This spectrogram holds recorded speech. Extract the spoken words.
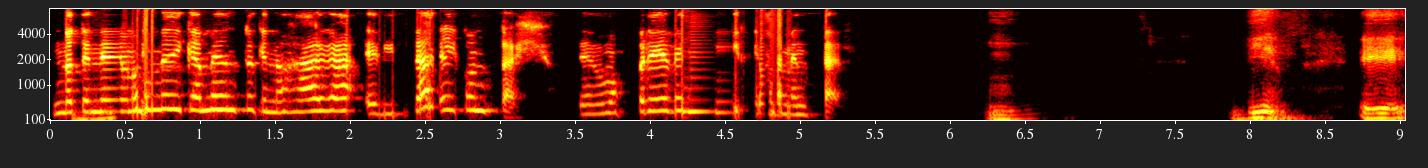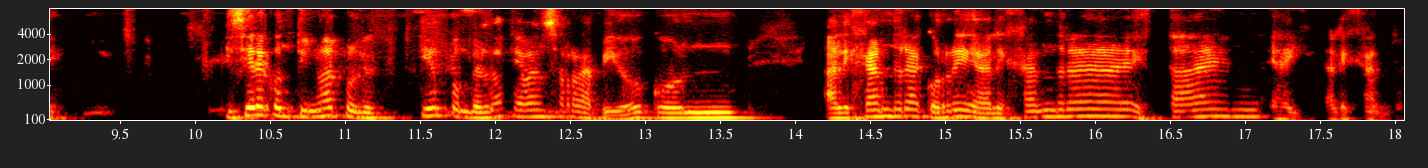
No tenemos un medicamento que nos haga evitar el contagio, debemos prevenir, es fundamental. Bien, eh, quisiera continuar porque el tiempo en verdad que avanza rápido con Alejandra Correa. Alejandra está en... Ahí, Alejandra.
